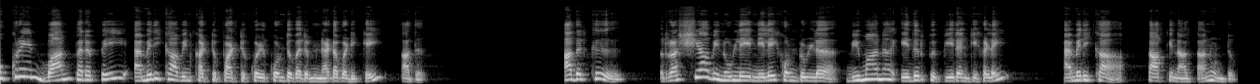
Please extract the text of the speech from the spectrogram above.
உக்ரைன் வான்பரப்பை அமெரிக்காவின் கட்டுப்பாட்டுக்குள் கொண்டுவரும் நடவடிக்கை அது. அதற்கு ரஷ்யாவின் உள்ளே நிலை கொண்டுள்ள விமான எதிர்ப்பு பீரங்கிகளை அமெரிக்கா தாக்கினால்தான் உண்டு.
